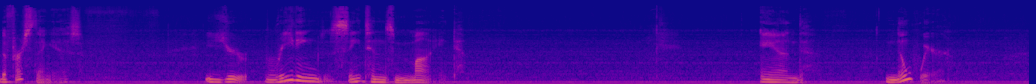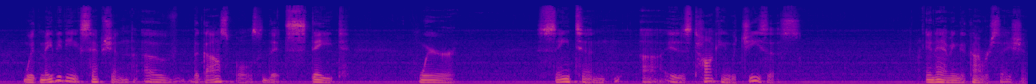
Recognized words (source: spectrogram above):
The first thing is you're reading Satan's mind. And nowhere, with maybe the exception of the Gospels that state where Satan uh, is talking with Jesus and having a conversation,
